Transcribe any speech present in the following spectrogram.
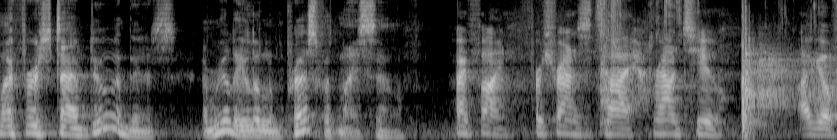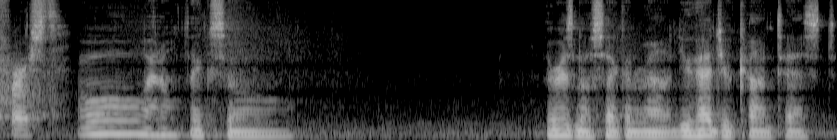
my first time doing this. I'm really a little impressed with myself. All right, fine. First round is a tie. Round two. I go first. Oh, I don't think so. There is no second round. You had your contest.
